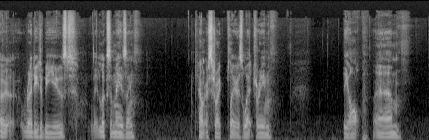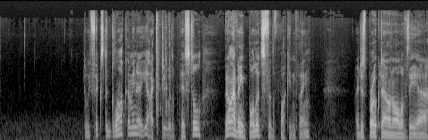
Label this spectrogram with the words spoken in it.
Uh, ready to be used. It looks amazing. Counter-Strike player's wet dream. The op. Um, do we fix the Glock? I mean, uh, yeah, I could do with a pistol. I don't have any bullets for the fucking thing. I just broke down all of the uh,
